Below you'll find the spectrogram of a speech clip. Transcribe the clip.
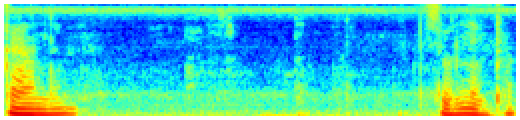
เก้าหนึ่งศูนย์หนึ่งครับ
